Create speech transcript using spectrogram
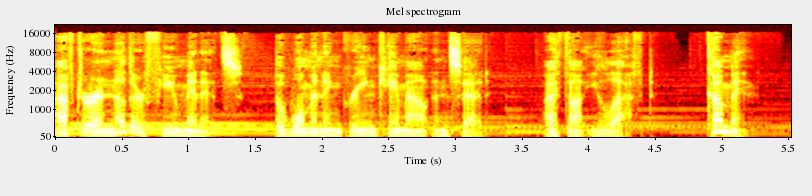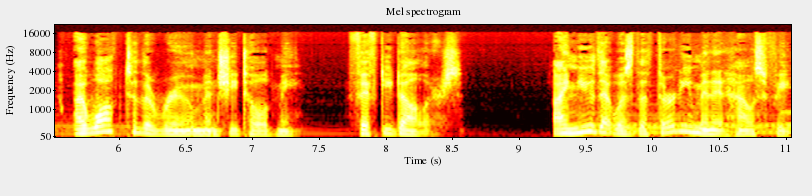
After another few minutes, the woman in green came out and said, I thought you left. Come in. I walked to the room and she told me, $50. I knew that was the 30 minute house fee.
